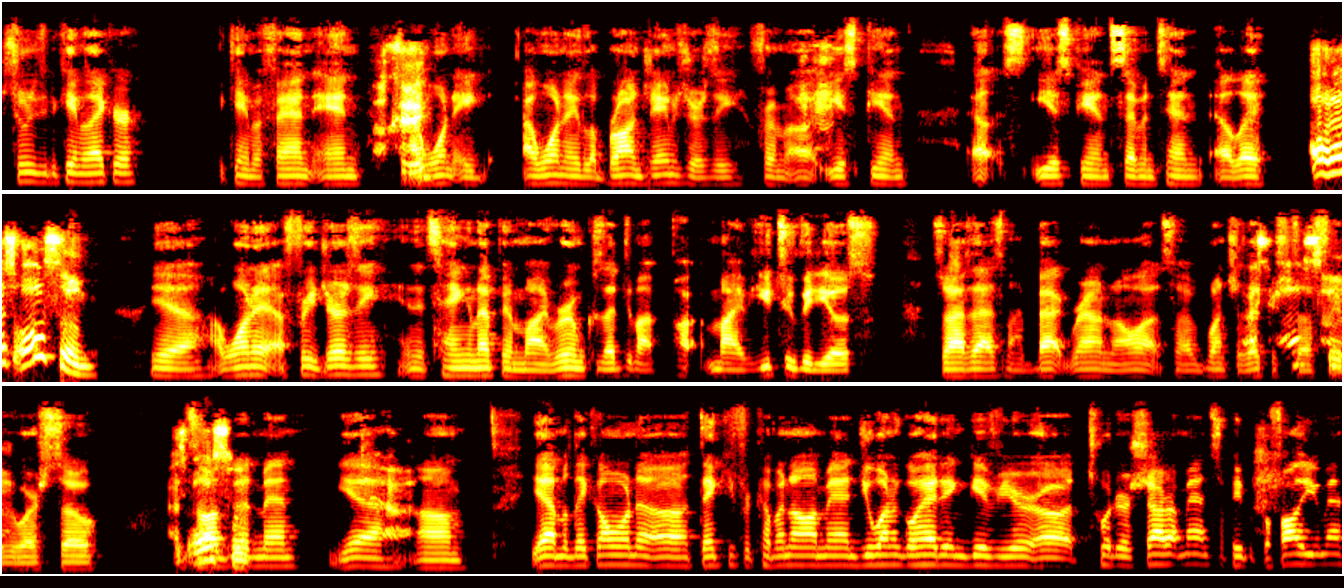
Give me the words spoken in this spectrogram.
as soon as he became a Laker, became a fan, and I won a I won a LeBron James jersey from uh, ESPN uh, ESPN seven ten LA. Oh, that's awesome. Yeah, I it a free jersey, and it's hanging up in my room because I do my my YouTube videos. So I have that as my background and all that. So I have a bunch of That's Laker stuff everywhere. So That's it's all awesome. good, man. Yeah. Um. Yeah, Malik, I want to uh, thank you for coming on, man. Do you want to go ahead and give your uh, Twitter shout out, man, so people can follow you, man?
